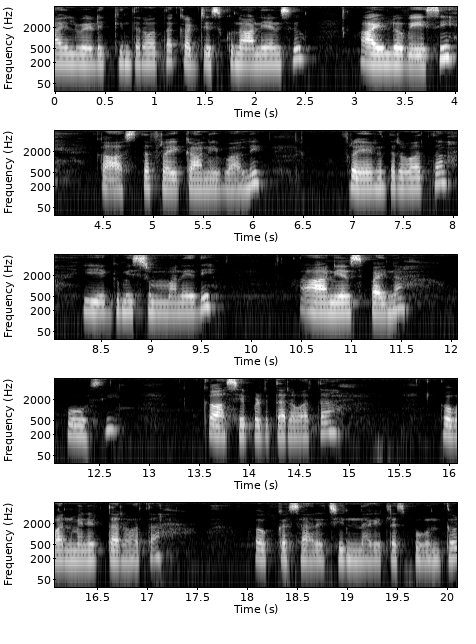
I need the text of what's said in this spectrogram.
ఆయిల్ వేడెక్కిన తర్వాత కట్ చేసుకున్న ఆనియన్స్ ఆయిల్లో వేసి కాస్త ఫ్రై కానివ్వాలి. ఫ్రై అయిన తర్వాత ఈ ఎగ్ మిశ్రమం అనేది ఆనియన్స్ పైన పోసి కాసేపటి తర్వాత ఒక వన్ మినిట్ తర్వాత ఒక్కసారి చిన్నగా ఇట్లా స్పూన్తో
